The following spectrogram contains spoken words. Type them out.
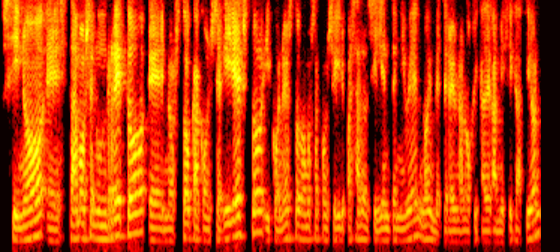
Si no, eh, estamos en un reto, eh, nos toca conseguir esto y con esto vamos a conseguir pasar al siguiente nivel ¿no? y meter ahí una lógica de gamificación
